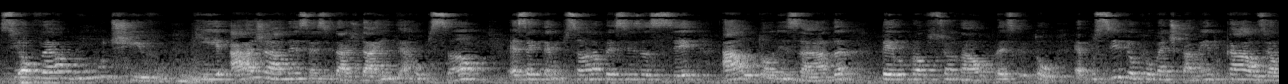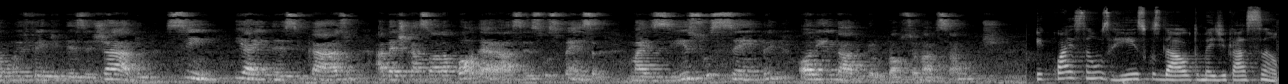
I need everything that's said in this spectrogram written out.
Se houver algum motivo que haja a necessidade da interrupção, essa interrupção ela precisa ser autorizada pelo profissional prescritor. É possível que o medicamento cause algum efeito indesejado? Sim. E aí, nesse caso, a medicação ela poderá ser suspensa, mas isso sempre orientado pelo profissional de saúde. E quais são os riscos da automedicação?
